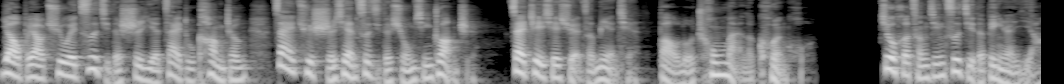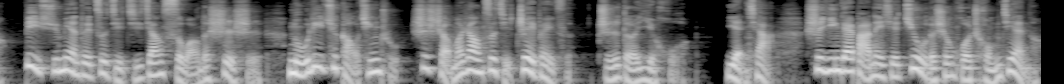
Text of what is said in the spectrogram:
要不要去为自己的事业再度抗争，再去实现自己的雄心壮志，在这些选择面前，保罗充满了困惑，就和曾经自己的病人一样。必须面对自己即将死亡的事实，努力去搞清楚是什么让自己这辈子值得一活。眼下是应该把那些旧的生活重建呢，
